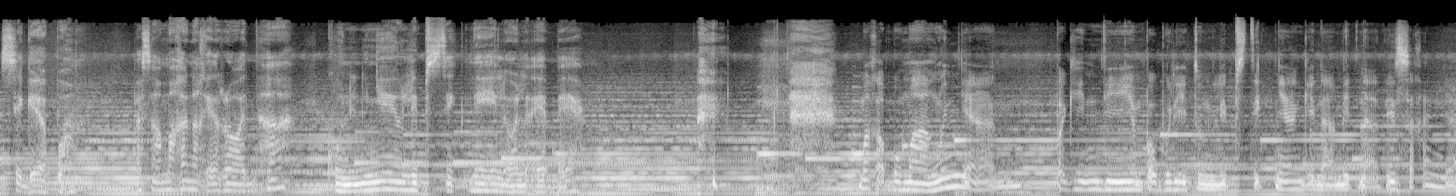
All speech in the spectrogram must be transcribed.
Sige, Apo. Pasama ka na kay Rod, ha? Kunin niya yung lipstick ni Lola Ebe. Makabumangon yan pag hindi yung paboritong lipstick niya ginamit natin sa kanya.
